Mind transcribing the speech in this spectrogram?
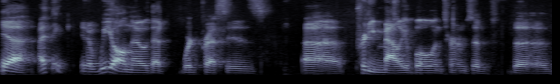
Yeah, I think you know we all know that WordPress is uh, pretty malleable in terms of the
